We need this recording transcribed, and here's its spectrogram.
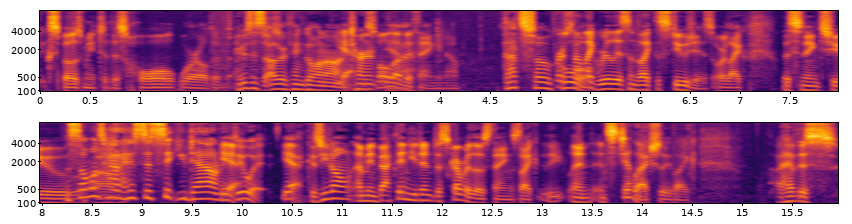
exposed me to this whole world of Here's this other thing going on. yeah, Turn this whole yeah. other thing, you know. That's so First cool. time like really listening to like the Stooges or like listening to Someone's um, had has to sit you down and do it. Yeah, because you don't. I mean, back then you didn't discover those things. Like, and and still actually, like, I have this,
